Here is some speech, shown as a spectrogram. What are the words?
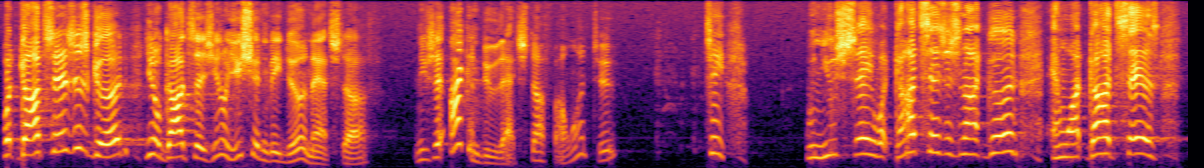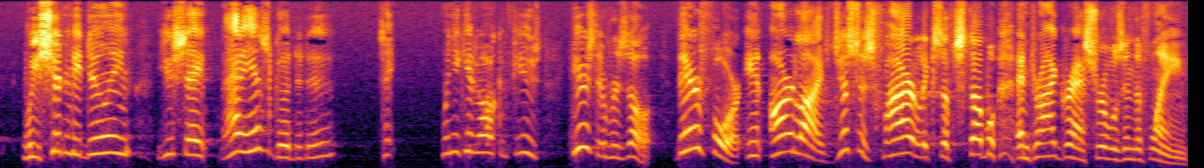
What God says is good. You know, God says, you know, you shouldn't be doing that stuff. And you say, I can do that stuff if I want to. See, when you say what God says is not good and what God says we shouldn't be doing, you say, that is good to do. See, when you get it all confused, here's the result. Therefore, in our lives, just as fire licks up stubble and dry grass shrivels in the flame,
